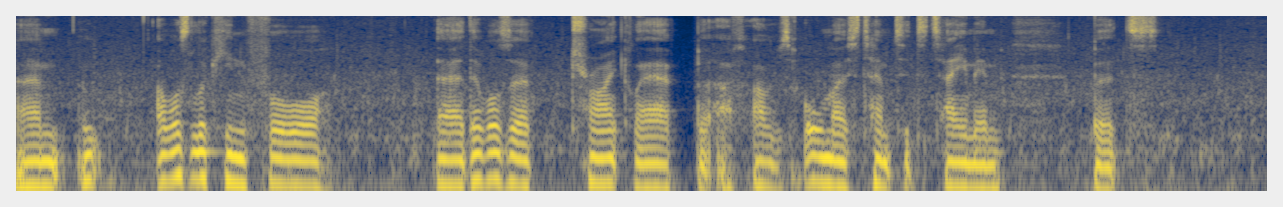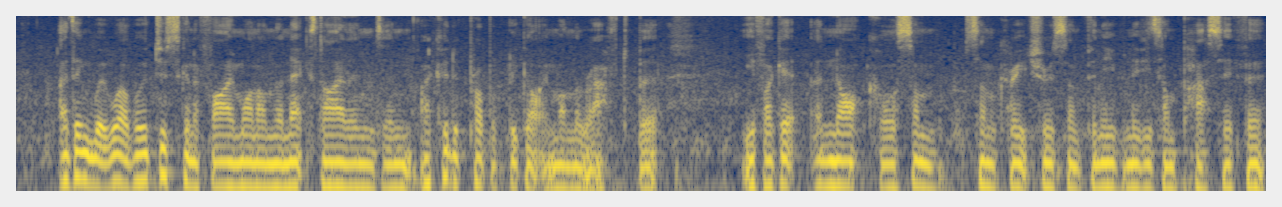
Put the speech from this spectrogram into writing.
Um, I was looking for. Uh, there was a trike there, but I, I, was almost tempted to tame him. But I think we, well, we're just going to find one on the next island, and I could have probably got him on the raft. But if I get a knock or some some creature or something, even if he's on passive, it,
